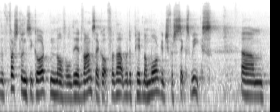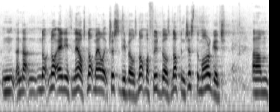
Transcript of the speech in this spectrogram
the first Lindsay Gordon novel, the advance I got for that would have paid my mortgage for six weeks. Um, and that, not, not anything else, not my electricity bills, not my food bills, nothing, just the mortgage. Um,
